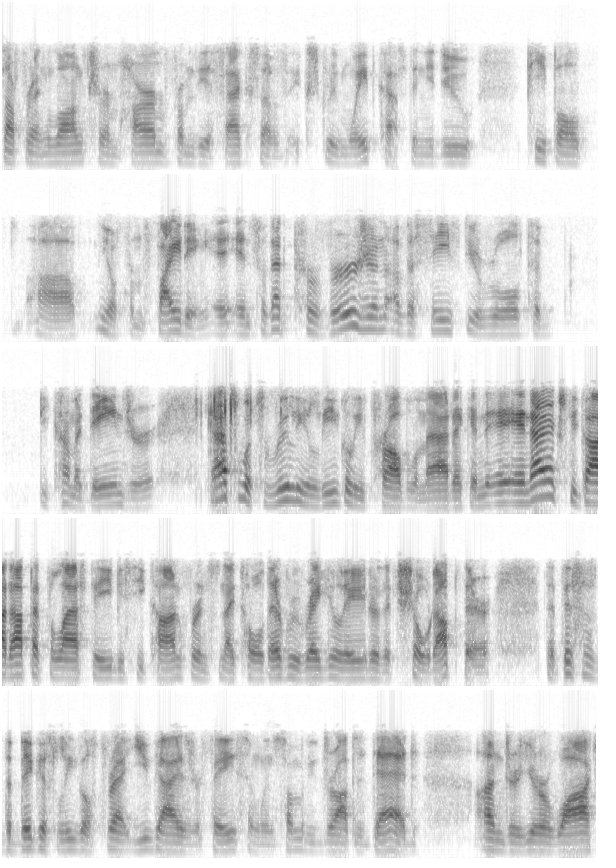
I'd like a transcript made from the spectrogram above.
suffering long-term harm from the effects of extreme weight cuts than you do people, uh, you know, from fighting. And, and so that perversion of a safety rule to become a danger. That's what's really legally problematic. And and I actually got up at the last ABC conference and I told every regulator that showed up there that this is the biggest legal threat you guys are facing when somebody drops dead under your watch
